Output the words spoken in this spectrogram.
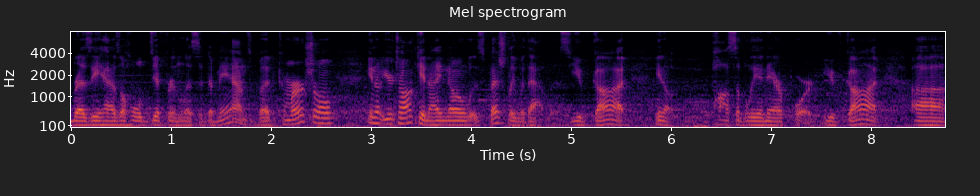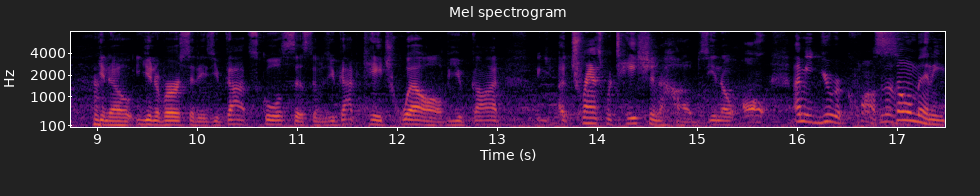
resi has a whole different list of demands, but commercial, you know, you're talking. I know, especially with Atlas, you've got you know possibly an airport. You've got, uh, you know, universities. You've got school systems. You've got K twelve. You've got uh, transportation hubs. You know, all. I mean, you're across so many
